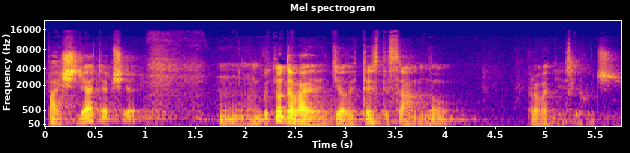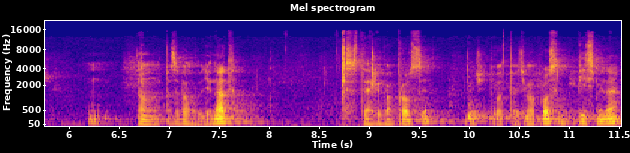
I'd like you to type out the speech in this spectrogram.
поощрять вообще. Он говорит, ну давай, делай тесты сам, ну проводи, если хочешь. Позвал Вадинат, составили вопросы, значит, вот по этим вопросам письменно,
